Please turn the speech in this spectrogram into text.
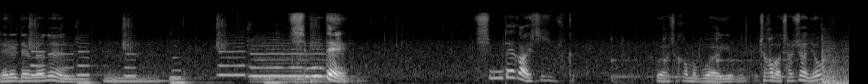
예를 들면은 음, 침대. 침대가 있었으면 좋겠 뭐야 잠깐만 뭐야 이게. 잠깐만 잠시만요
